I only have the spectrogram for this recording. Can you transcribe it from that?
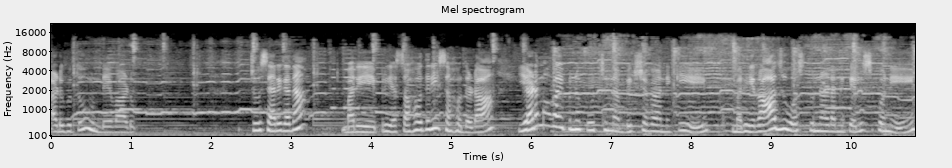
అడుగుతూ ఉండేవాడు. చూశారు కదా? మరి ప్రియ సహోదరి సహోదరుడా ఎడమ వైపున కూర్చున్న భిక్షగానికి మరి రాజు వస్తున్నాడని తెలుసుకొని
